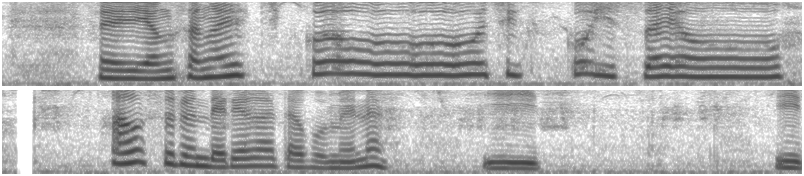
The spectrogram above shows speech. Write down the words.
영상을 찍고 찍고 있어요. 하우스로 내려가다 보면은 이, 이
